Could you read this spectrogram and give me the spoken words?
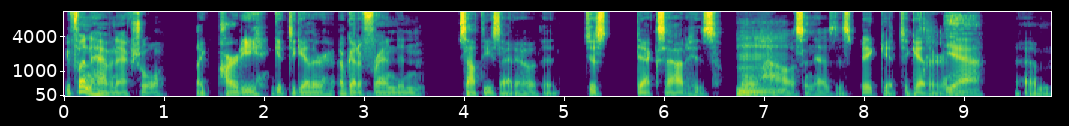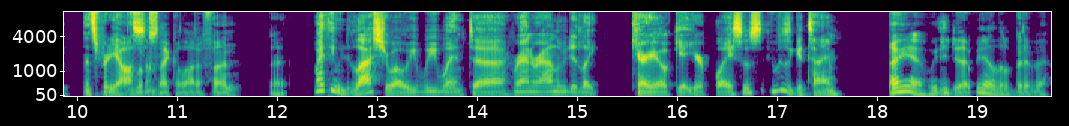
Be fun to have an actual like party get together. I've got a friend in Southeast Idaho that just decks out his whole Mm. house and has this big get together. Yeah, um, that's pretty awesome. looks like a lot of fun. But I think we did, last year, well, we we went uh ran around. and We did like karaoke at your place. It was, it was a good time. Oh yeah, we did do that. We had a little bit of a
